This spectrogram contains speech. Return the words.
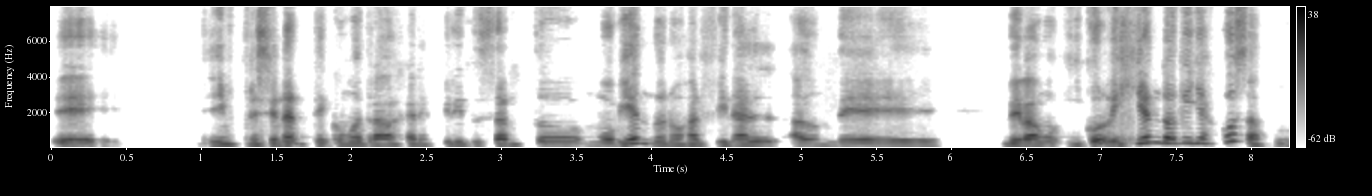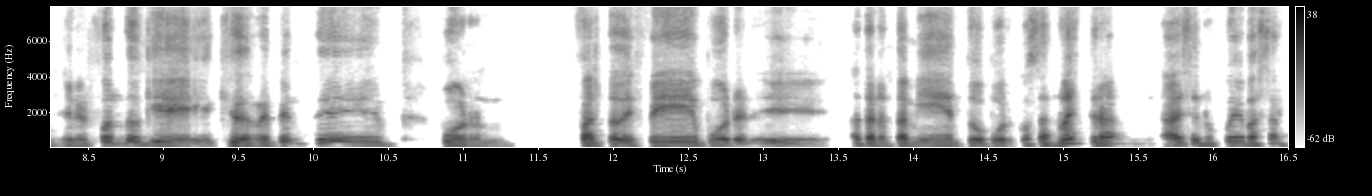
Eh, impresionante cómo trabaja el Espíritu Santo moviéndonos al final a donde debamos y corrigiendo aquellas cosas, en el fondo que, que de repente por falta de fe, por eh, atalantamiento, por cosas nuestras, a veces nos puede pasar.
